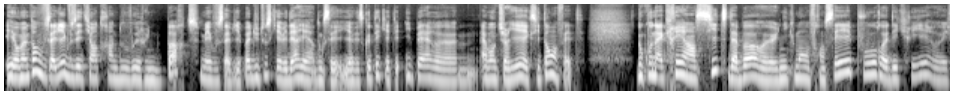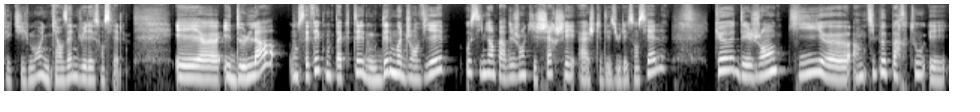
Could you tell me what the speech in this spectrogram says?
Et en même temps, vous saviez que vous étiez en train d'ouvrir une porte, mais vous saviez pas du tout ce qu'il y avait derrière. Donc il y avait ce côté qui était hyper euh, aventurier, excitant en fait. Donc on a créé un site d'abord euh, uniquement en français pour euh, décrire effectivement une quinzaine d'huiles essentielles. Et, de là, on s'est fait contacter donc dès le mois de janvier, aussi bien par des gens qui cherchaient à acheter des huiles essentielles que des gens qui, un petit peu partout, et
